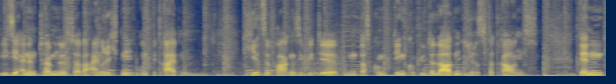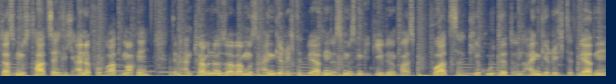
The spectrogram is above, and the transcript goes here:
wie Sie einen Terminal Server einrichten und betreiben. Hierzu fragen Sie bitte den Computerladen Ihres Vertrauens. Denn das muss tatsächlich einer vor Ort machen, denn ein Terminal-Server muss eingerichtet werden, es müssen gegebenenfalls Ports geroutet und eingerichtet werden.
